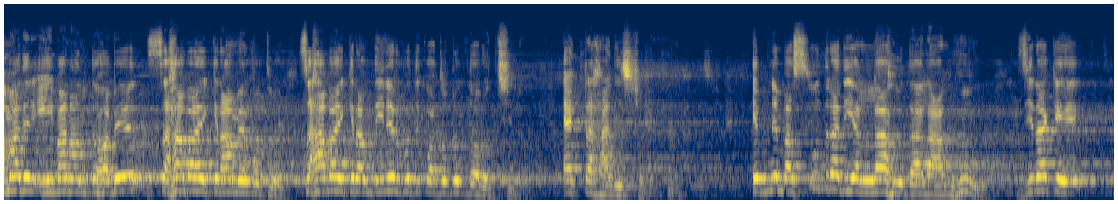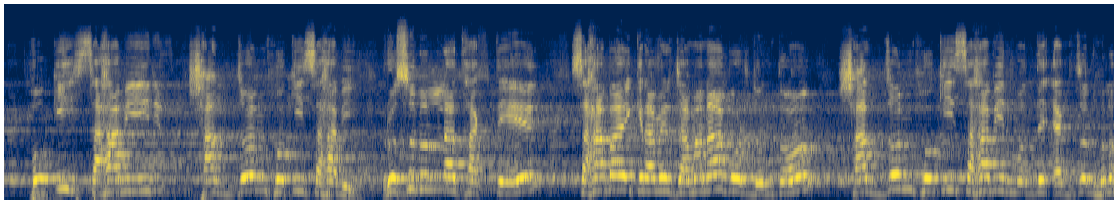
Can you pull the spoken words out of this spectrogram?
আমাদের ইমান আনতে হবে সাহাবাই ক্রামের মতো। সাহাবাই ক্রাম দিনের প্রতি কতটুকু দরদ ছিল? একটা হাদিস ছিল। এমনি মাসুদ রাদি আল্লাহ আনহু, যিনাকে ফকি সাহাবির, সাতজন ফকি সাহাবি রসুল্লাহ থাকতে সাহাবাই গ্রামের জামানা পর্যন্ত সাতজন ফকি সাহাবির মধ্যে একজন হলো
